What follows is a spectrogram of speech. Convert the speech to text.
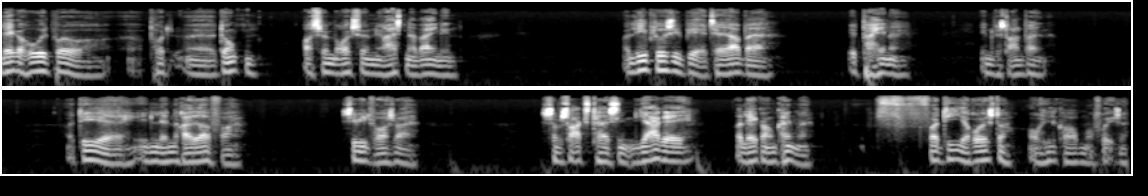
lægger hovedet på, øh, på øh, dunken, og svømmer rygsvømning resten af vejen ind. Og lige pludselig bliver jeg taget op af et par hænder inde ved strandbredden. Og det er en eller anden redder fra civilforsvaret, som straks tager sin jakke af og lægger omkring mig, fordi jeg ryster over hele kroppen og fryser.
